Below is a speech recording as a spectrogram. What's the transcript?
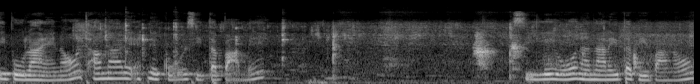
ီပူလိုက်ရင်တော့ထောင်းထားတဲ့အနှစ်ကိုစီတက်ပါမယ်စီလေးကိုနာနာလေးတက်ပေးပါနော်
